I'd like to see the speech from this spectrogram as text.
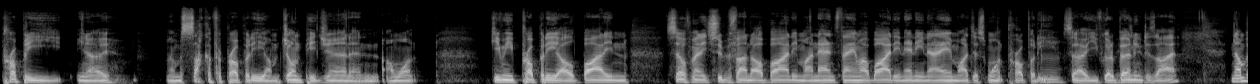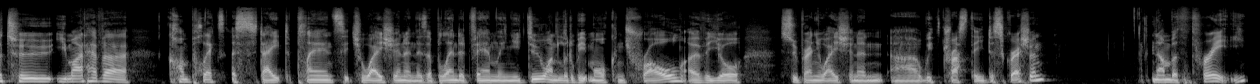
property, you know, I'm a sucker for property. I'm John Pidgeon and I want, give me property. I'll buy it in self managed super fund. I'll buy it in my nan's name. I'll buy it in any name. I just want property. Mm. So you've got a burning desire. Number two, you might have a complex estate plan situation and there's a blended family and you do want a little bit more control over your superannuation and uh, with trustee discretion. Number three,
